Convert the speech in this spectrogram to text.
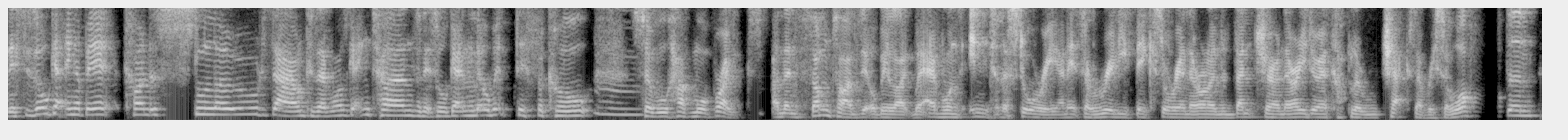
this is all getting a bit kind of slowed down because everyone's getting turns and it's all getting a little bit difficult. Mm. So we'll have more breaks. And then sometimes it'll be like where everyone's into the story and it's a really big story and they're on an adventure and they're only doing a couple of checks every so often.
